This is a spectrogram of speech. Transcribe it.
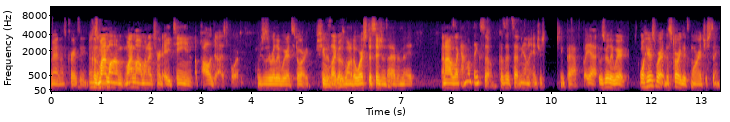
Man, that's crazy. Because my mom, my mom, when I turned 18, apologized for it, which is a really weird story. She oh, was Oh, like, it was one of the worst decisions I ever made, and I was like, I don't think so, because it set me on an interesting path. But yeah, it was really weird. Well, here's where the story gets more interesting.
